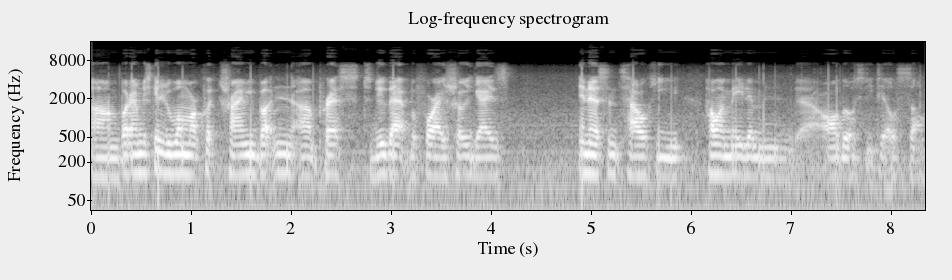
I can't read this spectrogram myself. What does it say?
um, but I'm just gonna do one more quick try me button uh, press to do that before I show you guys in essence how he how I made him and uh, all those details. So.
